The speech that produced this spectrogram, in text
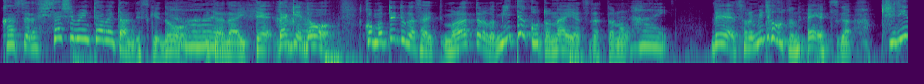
カステラ久しぶりに食べたんですけど、はいいただいて。だけど、これ持ってってくださいってもらったのが見たことないやつだったの。はい。で、それ見たことないやつが、霧の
